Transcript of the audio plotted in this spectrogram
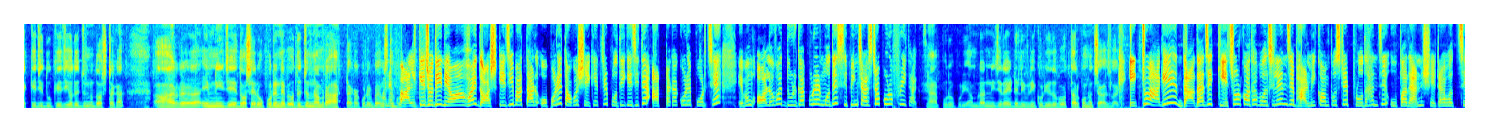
এক কেজি দু কেজি ওদের জন্য দশ টাকা। আর এমনি যে দশের ওপরে নেবে ওদের জন্য আমরা আট টাকা করে মানে ব্যবস্থা করি। বাল্কে যদি নেওয়া হয় দশ কেজি বা তার ওপরে তখন সেক্ষেত্রে প্রতি কেজিতে আট টাকা করে পড়ছে এবং অল ওভার দুর্গাপুরের মধ্যে শিপিং চার্জটা পুরো ফ্রি থাকছে। হ্যাঁ পুরোপুরি। আমরা নিজেরাই ডেলিভারি করিয়ে দেবো তার কোনো চার্জ লাগে একটু আগে দাদা যে কেঁচোর কথা বলছিলেন যে ভার্মি কম্পোস্টের প্রধান যে উপাদান সেটা হচ্ছে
